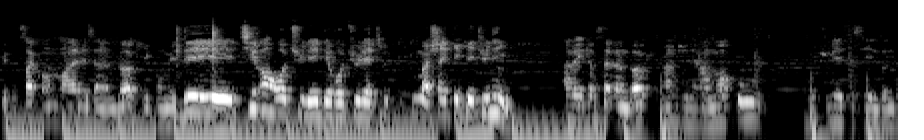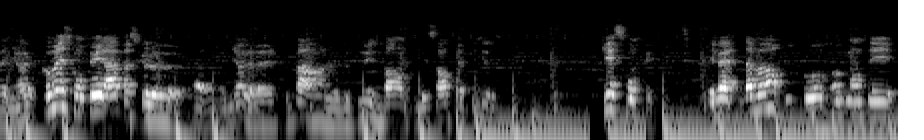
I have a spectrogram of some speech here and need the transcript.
C'est pour ça qu'on enlève les salon blocs et qu'on met des tirants rotulés, des rotules, des trucs, tout machin qui est tuning avec un salon block, hein, généralement, ou rotuler si c'est une bonne bagnole. Comment est-ce qu'on fait là? Parce que le, la bagnole, elle se bat, hein, le, pneu il se bat en tous les sens, la fusée aussi. Qu'est-ce qu'on fait? Eh bien, d'abord, il faut augmenter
